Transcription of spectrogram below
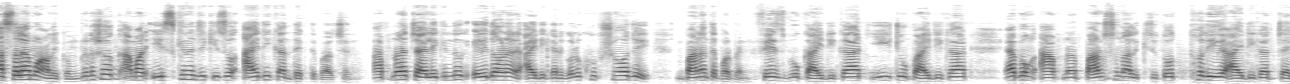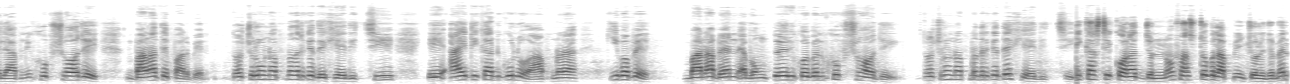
আসসালামু আলাইকুম। প্রিয় দর্শক, আমার স্ক্রিনে যে কিছু আইডি কার্ড দেখতে পাচ্ছেন, আপনারা চাইলে কিন্তু এই ধরনের আইডি কার্ডগুলো খুব সহজেই বানাতে পারবেন। Facebook ID card YouTube ID card এবং আপনার পার্সোনাল কিছু তথ্য দিয়ে আইডি কার্ড চাইলে আপনি খুব সহজেই বানাতে পারবেন। তো চলুন আপনাদেরকে দেখিয়ে দিচ্ছি, এই আইডি কার্ডগুলো আপনারা কীভাবে বানাবেন এবং তৈরি করবেন খুব সহজেই। তো চলুন আপনাদেরকে দেখিয়ে দিচ্ছি। এই কাজটি করার জন্য ফার্স্ট অফ অল আপনি চলে যাবেন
